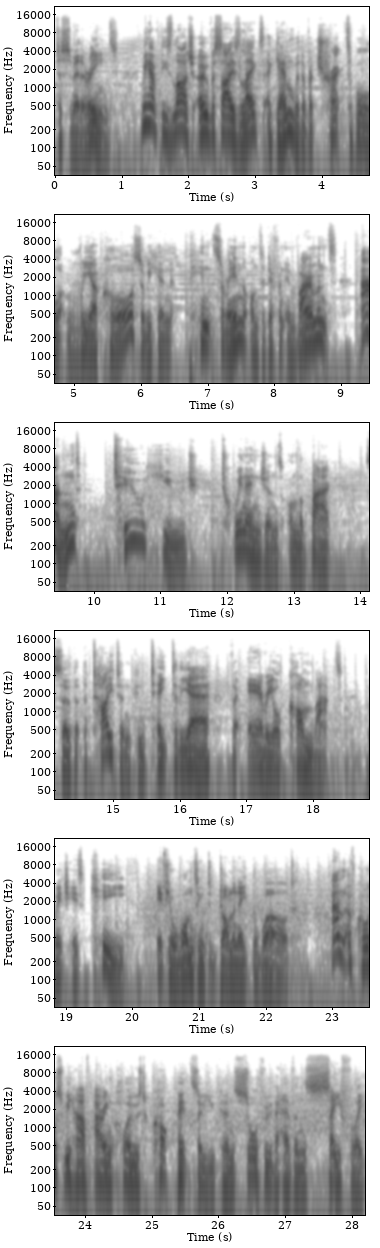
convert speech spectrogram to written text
to smithereens. We have these large oversized legs, again with a retractable rear claw so we can pincer in onto different environments, and two huge twin engines on the back so that the Titan can take to the air for aerial combat, which is key if you're wanting to dominate the world. And of course we have our enclosed cockpit so you can soar through the heavens safely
